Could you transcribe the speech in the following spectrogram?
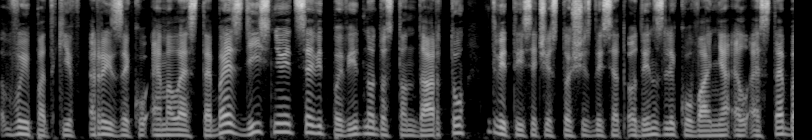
випадків ризику МЛС-ТБ здійснюється відповідно до стандарту 2161 з лікування ЛСТБ.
